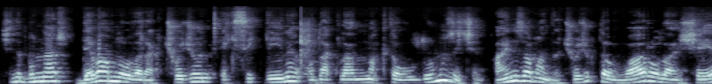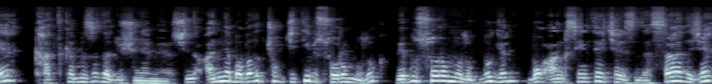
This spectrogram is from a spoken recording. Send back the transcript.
Şimdi bunlar devamlı olarak çocuğun eksikliğine odaklanmakta olduğumuz için aynı zamanda çocukta var olan şeye katkımızı da düşünemiyoruz. Şimdi anne babalık çok ciddi bir sorumluluk ve bu sorumluluk bugün bu anksiyete içerisinde sadece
